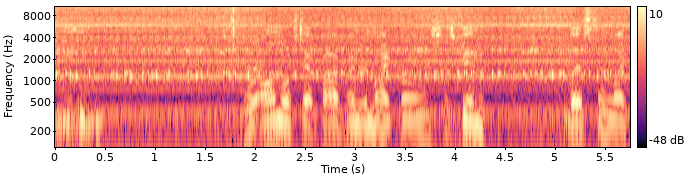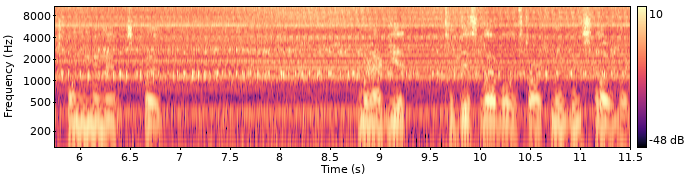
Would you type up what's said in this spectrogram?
We're almost at 500 microns. It's been less than like 20 minutes, but when I get to this level, it starts moving slowly.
